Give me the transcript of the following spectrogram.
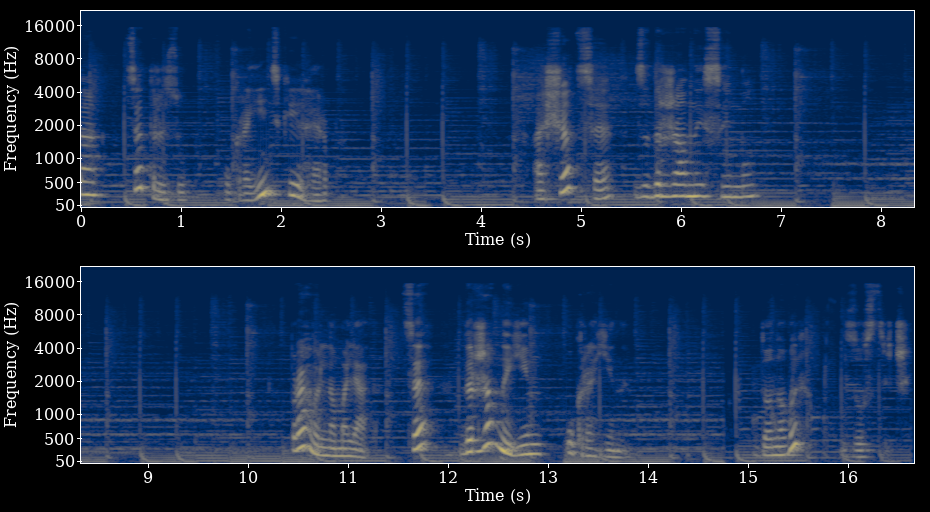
Так, це тризуб, український герб. А що це за державний символ? Правильно, малята, це державний гімн України. До нових зустрічей!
